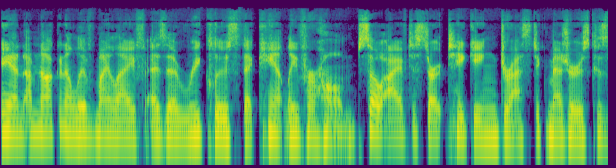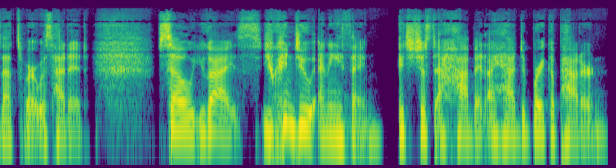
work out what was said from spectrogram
and I'm not going to live my life as a recluse that can't leave her home. So I have to start taking drastic measures because that's where it was headed. So you guys, you can do anything. It's just a habit. I had to break a pattern.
